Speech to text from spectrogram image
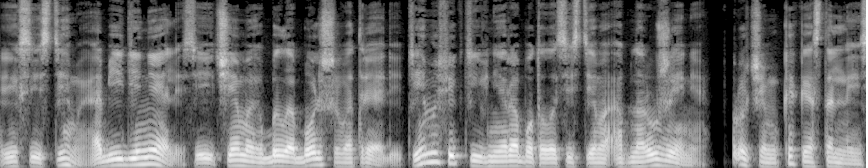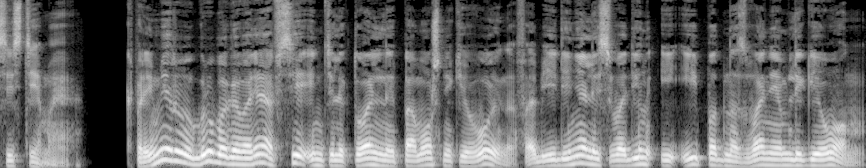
Их системы объединялись, и чем их было больше в отряде, тем эффективнее работала система обнаружения. Впрочем, как и остальные системы. К примеру, грубо говоря, все интеллектуальные помощники воинов объединялись в один ИИ под названием «Легион».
